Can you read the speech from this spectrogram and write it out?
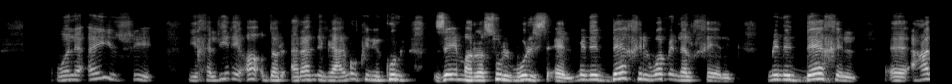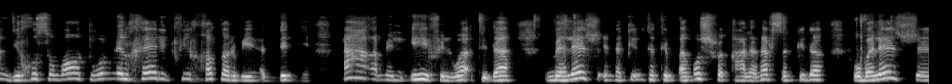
ولا أي شيء يخليني أقدر أرنم. يعني ممكن يكون زي ما الرسول بولس قال من الداخل ومن الخارج من الداخل آه، عندي خصومات ومن الخارج في خطر بيهددني. أعمل إيه في الوقت ده؟ بلاش إنك أنت تبقى مشفق على نفسك كده وبلاش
